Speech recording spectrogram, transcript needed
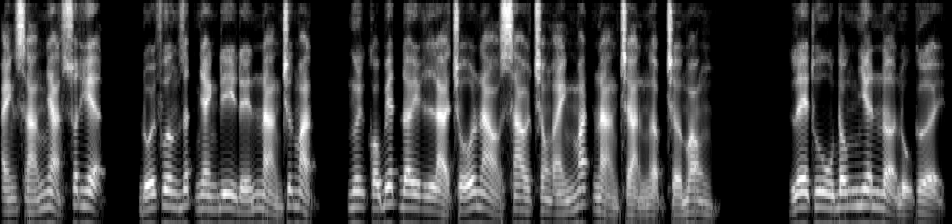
ánh sáng nhạt xuất hiện, đối phương rất nhanh đi đến nàng trước mặt, ngươi có biết đây là chỗ nào sao trong ánh mắt nàng tràn ngập chờ mong. Lê Thu đông nhiên nở nụ cười,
